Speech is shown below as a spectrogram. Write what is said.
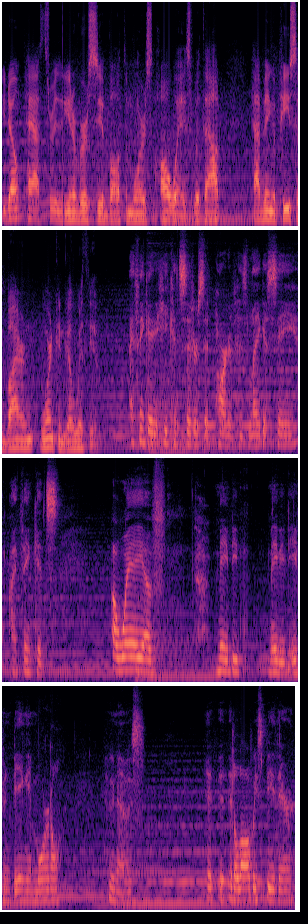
You don't pass through the University of Baltimore's hallways without having a piece of Byron Warnken go with you. I think he considers it part of his legacy. I think it's a way of maybe, maybe even being immortal. Who knows? It, it, it'll always be there.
